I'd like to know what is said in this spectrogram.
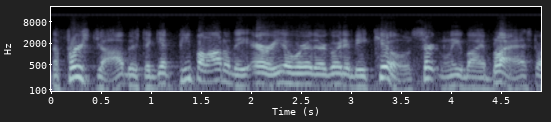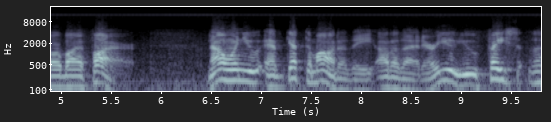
the first job is to get people out of the area where they're going to be killed, certainly by blast or by fire. Now, when you have get them out of the out of that area, you face the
